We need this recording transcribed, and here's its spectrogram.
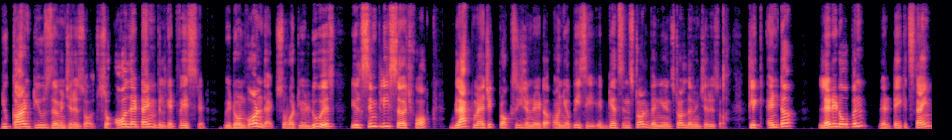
you can't use DaVinci Resolve. So all that time will get wasted. We don't want that. So what you'll do is you'll simply search for Blackmagic proxy generator on your PC. It gets installed when you install DaVinci Resolve. Click enter, let it open, let it take its time.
